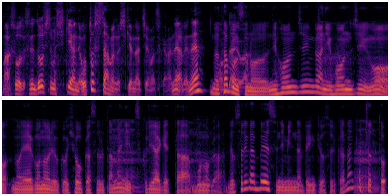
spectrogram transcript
まあそうですね。どうしても試験はね落とすための試験になっちゃいますからねあれね。多分そ問の日本人が日本人をの英語能力を評価するために作り上げたものが、でもそれがベースにみんな勉強するからなんかちょっと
